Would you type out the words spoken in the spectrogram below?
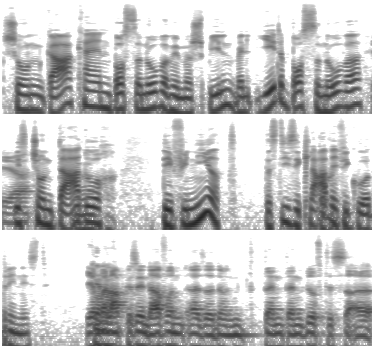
schon gar keinen Bossa Nova mehr spielen, weil jeder Bossa Nova Ja. ist schon dadurch definiert, dass diese Klavefigur drin ist. ja, Genau. mal abgesehen davon, also dann, dann, dann dürfte es äh,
